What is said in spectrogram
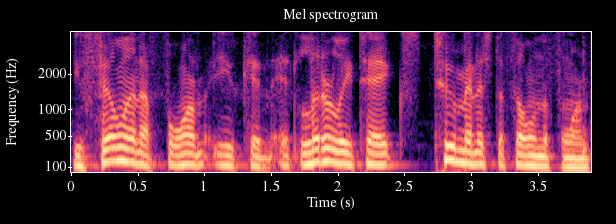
You fill in a form. You can it literally takes 2 minutes to fill in the form.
